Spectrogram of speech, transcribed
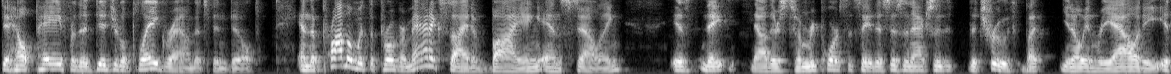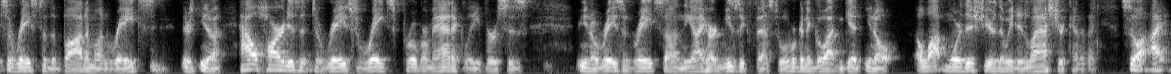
to help pay for the digital playground that's been built. And the problem with the programmatic side of buying and selling is they now there's some reports that say this isn't actually the truth but you know in reality it's a race to the bottom on rates there's you know how hard is it to raise rates programmatically versus you know raising rates on the iheart music festival we're going to go out and get you know a lot more this year than we did last year kind of thing so i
